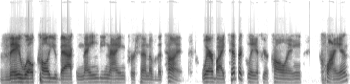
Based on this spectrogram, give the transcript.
They will call you back 99% of the time. Whereby typically, if you're calling clients,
